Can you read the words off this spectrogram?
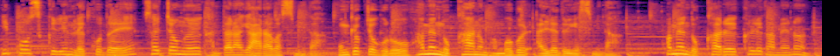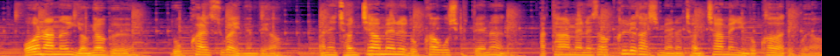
HitPaw Screen Recorder의 설정을 간단하게 알아봤습니다. 본격적으로 화면 녹화하는 방법을 알려드리겠습니다. 화면 녹화를 클릭하면 원하는 영역을 녹화할 수가 있는데요. 만약 전체 화면을 녹화하고 싶을 때는 바탕화면에서 클릭하시면 전체 화면이 녹화가 되고요.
